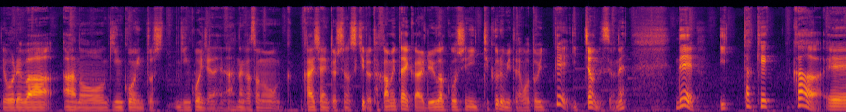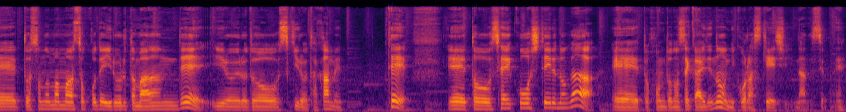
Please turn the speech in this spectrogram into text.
で俺はあの銀行員とし銀行員じゃないななんかその会社員としてのスキルを高めたいから留学をしに行ってくるみたいなことを言って行っちゃうんですよね。で行った結果、えーと、そのままそこでいろいろと学んでいろいろとスキルを高めて、えーと、成功しているのが、えーと本当の世界でのニコラス・ケイジなんですよね。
